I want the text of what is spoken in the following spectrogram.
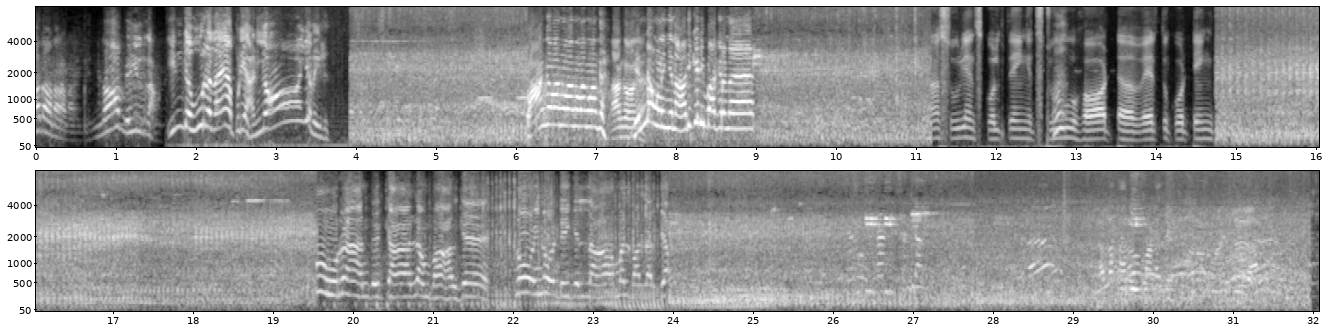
என்ன வெயில் தான். இந்த ஊரை தான் அப்படி அநியாய வெயில்? வாங்க வாங்க வாங்க வாங்க வாங்க. என்ன உங்களை நான் அடிக்கடி பாக்குறேனே சூரியன்ஸ் கொளுத்திங் இட்ஸ் டூ ஹாட் வேர்த்து கோட்டிங். நூறாண்டு காலம் வாழ்க. நோய் நொடி இல்லாமல் வளர்க.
